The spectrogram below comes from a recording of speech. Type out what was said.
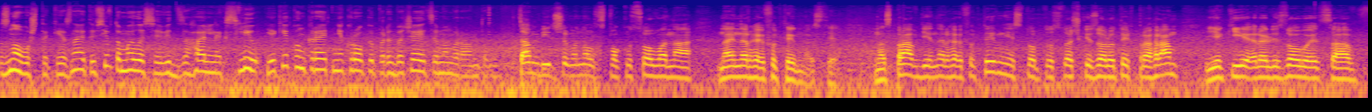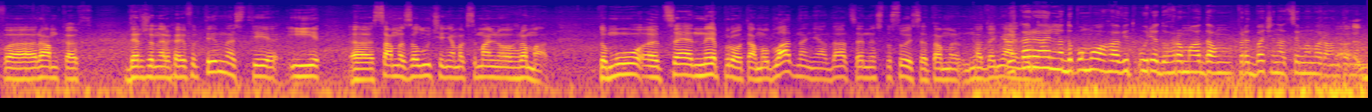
Знову ж таки, знаєте, всі втомилися від загальних слів. Які конкретні кроки передбачає цей меморандум? Там більше воно сфокусовано на енергоефективності. Насправді енергоефективність, тобто з точки зору тих програм, які реалізовуються в е, рамках держенергоефективності і е, саме залучення максимального громад. Тому е, це не про там обладнання, да, це не стосується там надання. Яка реальна допомога від уряду громадам передбачена цим меморандумом?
